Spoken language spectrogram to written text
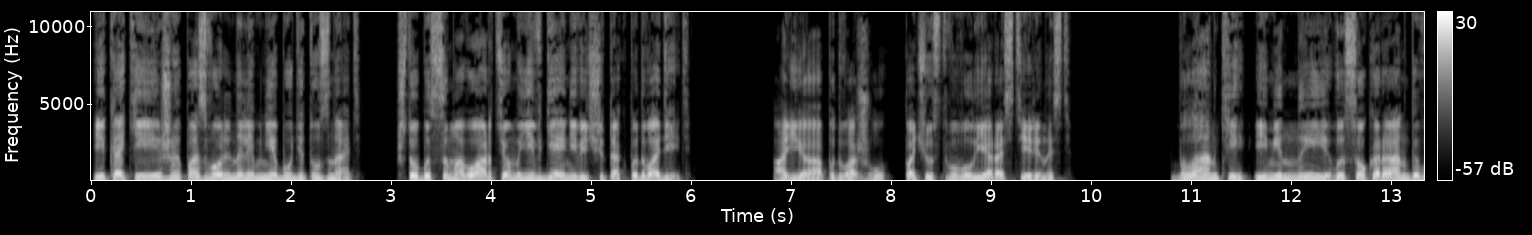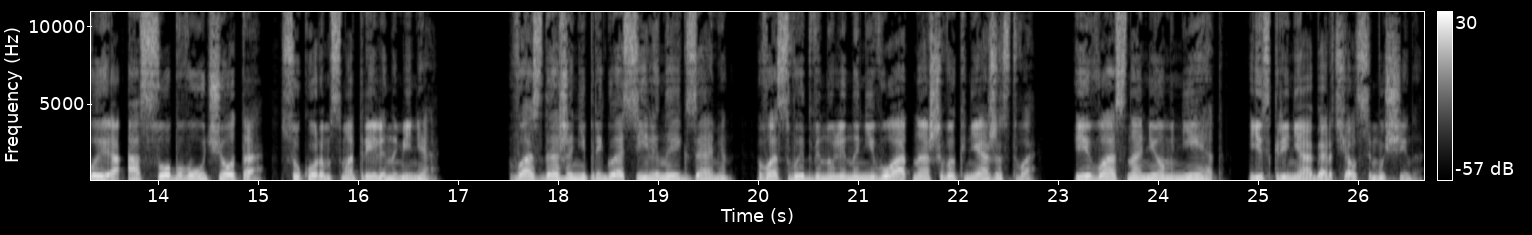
И какие же, позволено ли мне будет узнать, чтобы самого Артема Евгеньевича так подводить? А я подвожу, почувствовал я растерянность. Бланки, именные, высокоранговые, особого учета, с укором смотрели на меня. Вас даже не пригласили на экзамен, вас выдвинули на него от нашего княжества, и вас на нем нет, искренне огорчался мужчина.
